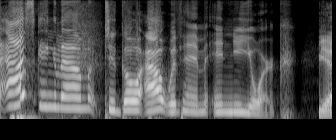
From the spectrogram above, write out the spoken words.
asking them to go out with him in New York. Yeah.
